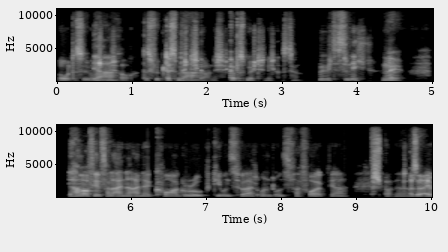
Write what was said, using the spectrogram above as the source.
Oh, das überrascht ja. mich auch. Das, das möchte da. ich gar nicht. Ich glaube, das möchte ich nicht, Christian. Möchtest du nicht? Nee. Da haben wir auf jeden Fall eine, eine Core-Group, die uns hört und uns verfolgt, ja. Spannend. Äh, also ey,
